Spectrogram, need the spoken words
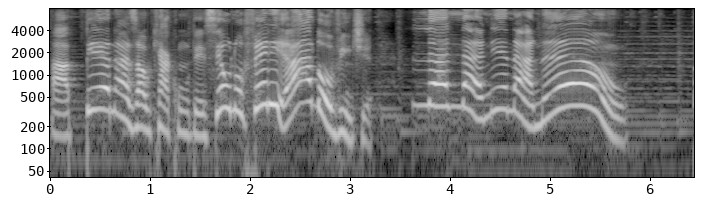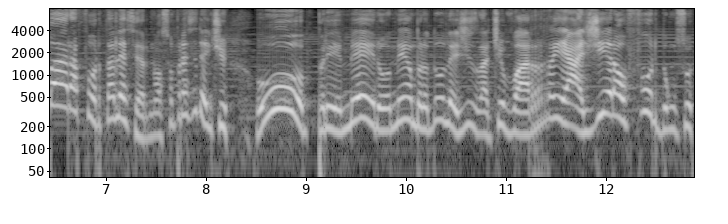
apenas ao que aconteceu no feriado, ouvinte. Nananina, não! Para fortalecer nosso presidente, o primeiro membro do legislativo a reagir ao furdunço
